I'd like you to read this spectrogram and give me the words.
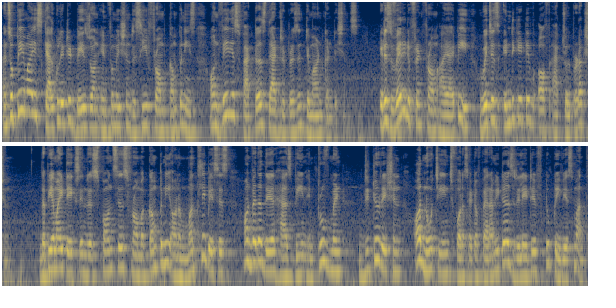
And so PMI is calculated based on information received from companies on various factors that represent demand conditions. It is very different from IIP, which is indicative of actual production. The PMI takes in responses from a company on a monthly basis on whether there has been improvement, deterioration, or no change for a set of parameters relative to previous month.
